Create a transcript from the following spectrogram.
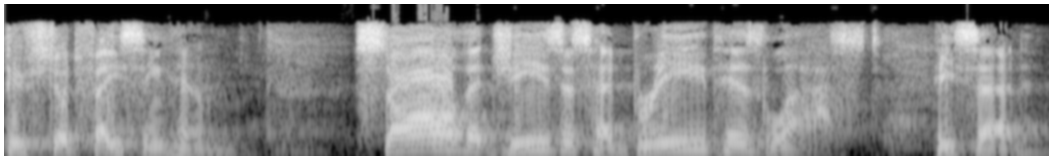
who stood facing him saw that Jesus had breathed his last, he said,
